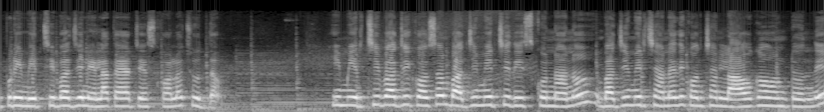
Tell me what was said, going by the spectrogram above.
ఇప్పుడు ఈ మిర్చి బజ్జీని ఎలా తయారు చేసుకోవాలో చూద్దాం. ఈ మిర్చి బజ్జీ కోసం బజ్జీ మిర్చి తీసుకున్నాను. బజ్జీ మిర్చి అనేది కొంచెం లావుగా ఉంటుంది.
